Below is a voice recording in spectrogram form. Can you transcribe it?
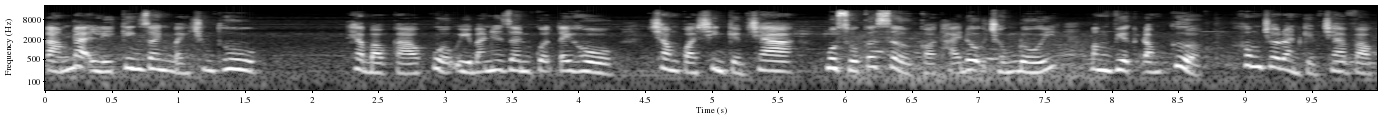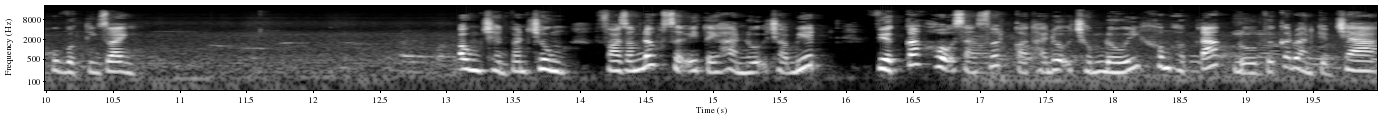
8 đại lý kinh doanh bánh trung thu, theo báo cáo của Ủy ban nhân dân quận Tây Hồ, trong quá trình kiểm tra, một số cơ sở có thái độ chống đối bằng việc đóng cửa, không cho đoàn kiểm tra vào khu vực kinh doanh. Ông Trần Văn Trung, Phó Giám đốc Sở Y tế Hà Nội cho biết, việc các hộ sản xuất có thái độ chống đối, không hợp tác đối với các đoàn kiểm tra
